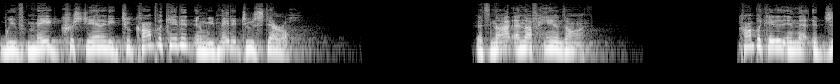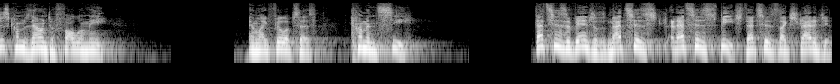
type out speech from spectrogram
we've made Christianity too complicated and we've made it too sterile. It's not enough hands on. Complicated in that it just comes down to follow me. And like Philip says, come and see. That's his evangelism. That's his, that's his speech. That's his like strategy.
